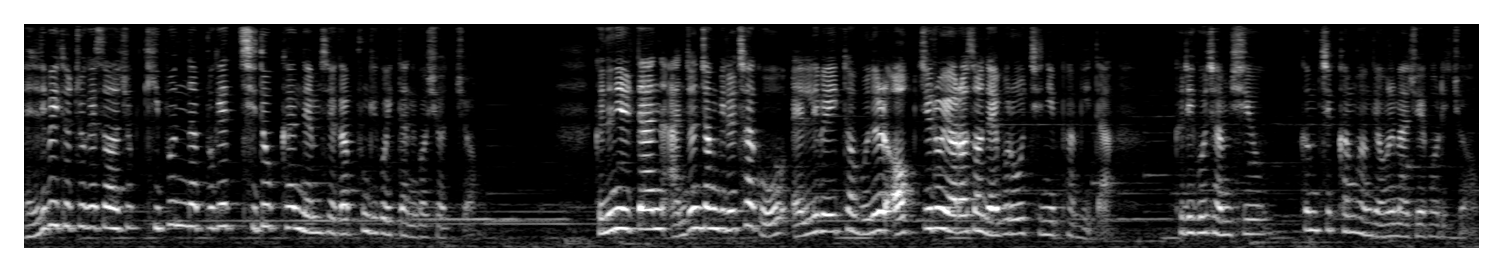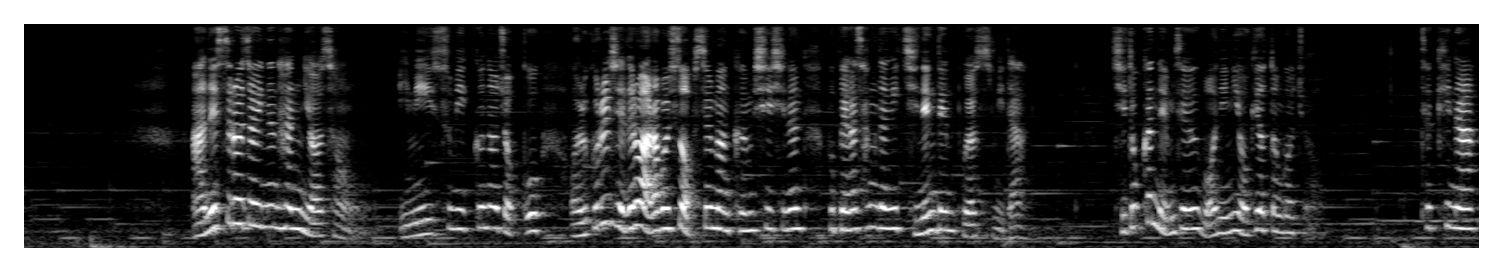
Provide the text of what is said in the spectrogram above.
엘리베이터 쪽에서 아주 기분 나쁘게 지독한 냄새가 풍기고 있다는 것이었죠. 그는 일단 안전장비를 차고 엘리베이터 문을 억지로 열어서 내부로 진입합니다. 그리고 잠시 후 끔찍한 광경을 마주해버리죠. 안에 쓰러져 있는 한 여성. 이미 숨이 끊어졌고 얼굴을 제대로 알아볼 수 없을 만큼 시신은 부패가 상당히 진행된 보였습니다. 지독한 냄새의 원인이 여기였던 거죠. 특히나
